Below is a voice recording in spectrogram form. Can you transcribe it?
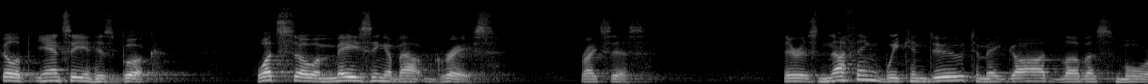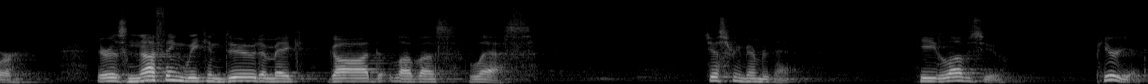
Philip Yancey, in his book, What's So Amazing About Grace? Writes this There is nothing we can do to make God love us more. There is nothing we can do to make God love us less. Just remember that. He loves you, period.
